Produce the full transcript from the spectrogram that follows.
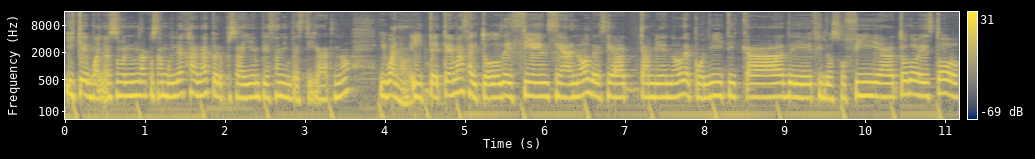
y que bueno, es una cosa muy lejana, pero pues ahí empiezan a investigar, ¿no? Y bueno, y de temas hay todo de ciencia, ¿no? Decía también, ¿no? De política, de filosofía, todo esto,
